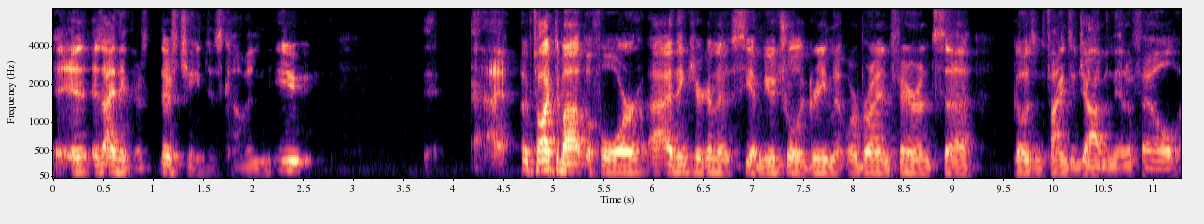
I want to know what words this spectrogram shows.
is I think there's there's changes coming. You, I, have talked about before. I think you're going to see a mutual agreement where Brian Ferentz uh, goes and finds a job in the NFL,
